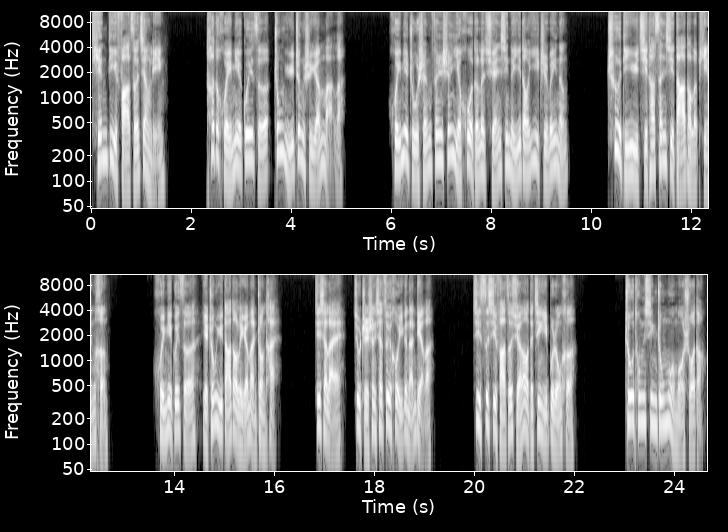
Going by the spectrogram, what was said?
天地法则降临，他的毁灭规则终于正式圆满了。毁灭主神分身也获得了全新的一道意志威能，彻底与其他三系达到了平衡。毁灭规则也终于达到了圆满状态，接下来。就只剩下最后一个难点了，祭祀系法则玄奥的进一步融合。周通心中默默说道。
